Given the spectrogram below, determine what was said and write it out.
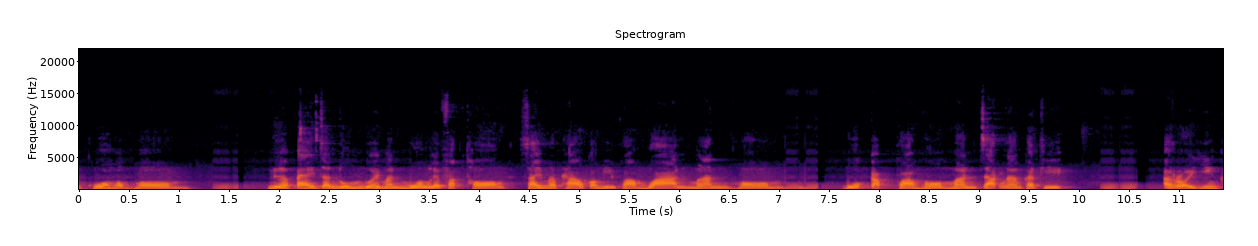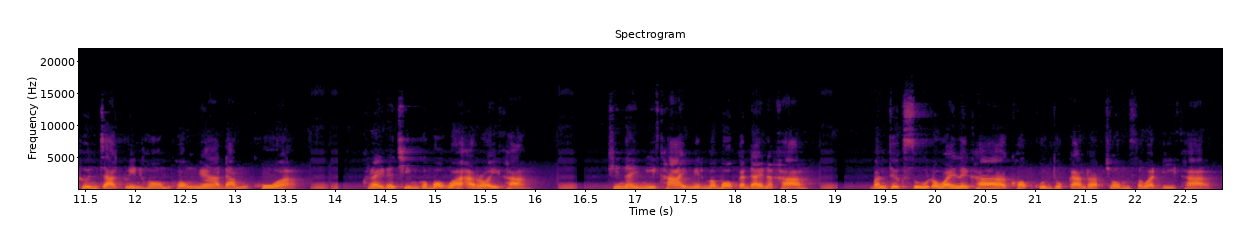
ำคั่วหอมๆ เนื้อแป้งจะนุ่มด้วยมันม่วงและฟักทอง ไส้มะพร้าวก็มีความหวานมันหอม บวกกับความหอมมันจากน้ำกะทิ อร่อยยิ่งขึ้นจากกลิ่นหอมของงาดำคั่ว ใครได้ชิมก็บอกว่าอร่อยค่ะ ที่ไหนมีขายเม้นมาบอกกันได้นะคะ บันทึกสูตรเอาไว้เลยค่ะ ขอบคุณทุกการรับชม สวัสดีค่ะ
